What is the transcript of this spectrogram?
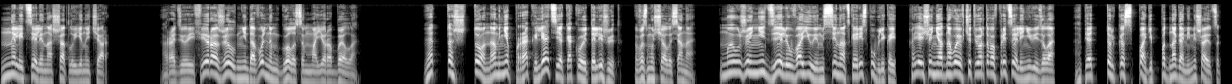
налетели на шаттлы Янычар. Радиоэфир ожил недовольным голосом майора Белла. «Это что, на мне проклятие какое-то лежит?» — возмущалась она. Мы уже неделю воюем с Сенатской республикой, а я еще ни одного F4 в прицеле не видела. Опять только спаги под ногами мешаются.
